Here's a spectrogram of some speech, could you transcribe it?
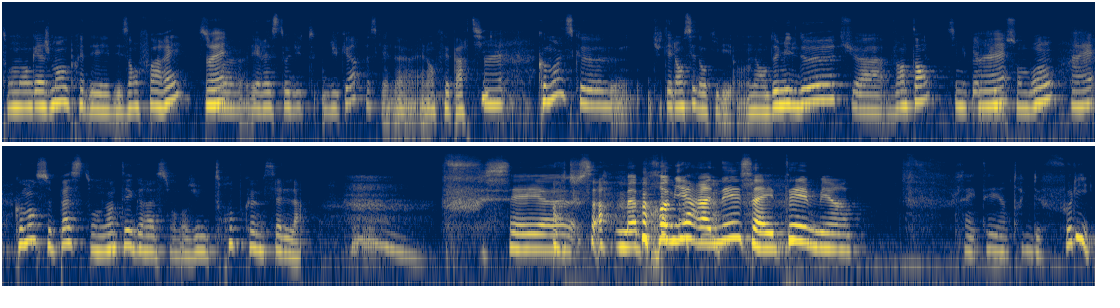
ton engagement auprès des, enfoirés sur euh, les restos du, cœur, parce qu'elle euh, elle en fait partie. Comment est-ce que tu t'es lancé Donc, il est, on est en 2002, tu as 20 ans, si mes calculs sont bons. Comment se passe ton intégration dans une troupe comme celle-là? C'est euh, ah, ma première année, ça a été mais un, ça a été un truc de folie.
